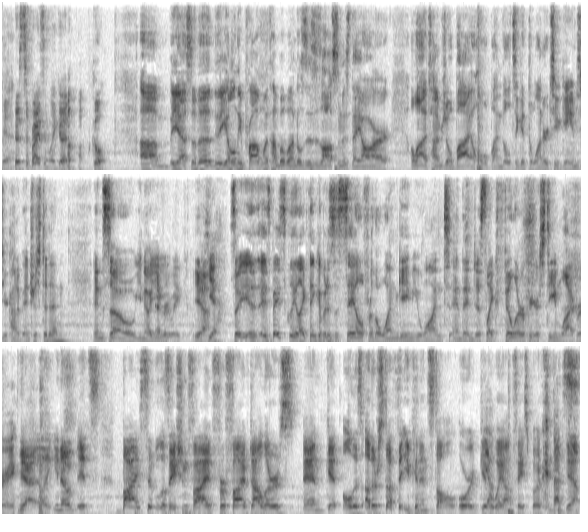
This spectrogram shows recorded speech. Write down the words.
Yeah. It's surprisingly good. Cool. Um, but yeah, so the the only problem with humble bundles is as awesome as they are, a lot of times you'll buy a whole bundle to get the one or two games you're kind of interested in, and so you know you Every week. Yeah, Yeah. So it's basically like think of it as a sale for the one game you want, and then just like filler for your Steam library. Yeah, like you know, it's buy Civilization Five for five dollars and get all this other stuff that you can install or give Yeah. away on Facebook. That's Yeah.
